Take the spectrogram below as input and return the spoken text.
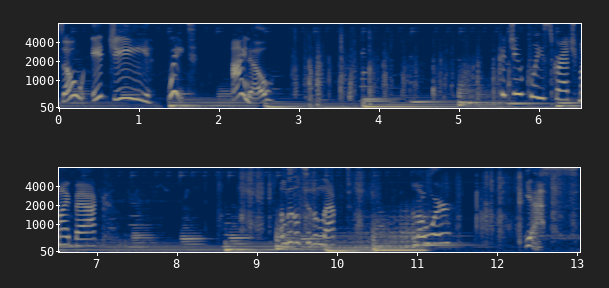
So itchy. Wait, I know. Could you please scratch my back? A little to the left. Lower. Yes.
